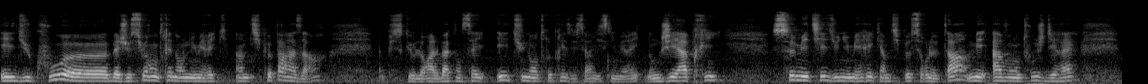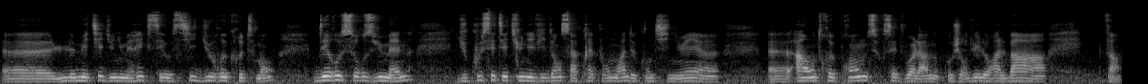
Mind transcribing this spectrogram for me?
Et du coup, ben, je suis rentrée dans le numérique un petit peu par hasard, puisque l'Oralba Conseil est une entreprise du service numérique. Donc, j'ai appris ce métier du numérique un petit peu sur le tas, mais avant tout, je dirais, le métier du numérique, c'est aussi du recrutement, des ressources humaines. Du coup, c'était une évidence après pour moi de continuer euh, euh, à entreprendre sur cette voie-là. Donc aujourd'hui, l'Oralba, enfin,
